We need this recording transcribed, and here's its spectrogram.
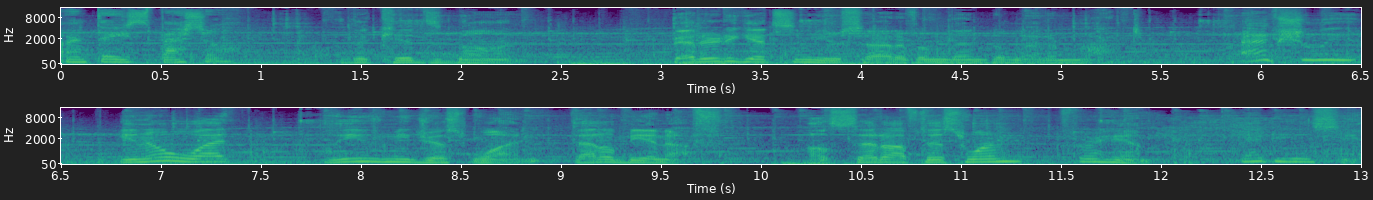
Aren't they special? The kid's gone. Better to get some use out of them than to let them rot. Actually, you know what? Leave me just one. That'll be enough. I'll set off this one for him. Maybe you'll see it.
